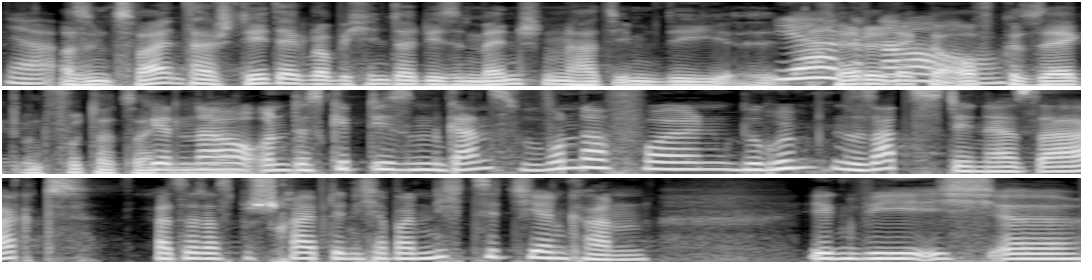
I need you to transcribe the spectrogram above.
ja. Also im zweiten Teil steht er, glaube ich, hinter diesem Menschen, hat ihm die äh, Ja, Schädeldecke genau. aufgesägt und futtert sein genau, Gehirn. und es gibt diesen ganz wundervollen, berühmten Satz, den er sagt, als er das beschreibt, den ich aber nicht zitieren kann. Irgendwie, ich äh,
